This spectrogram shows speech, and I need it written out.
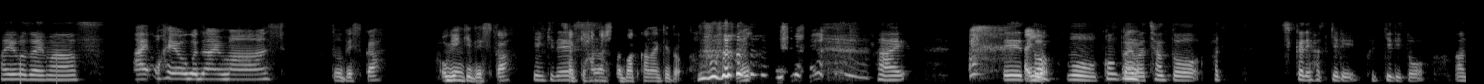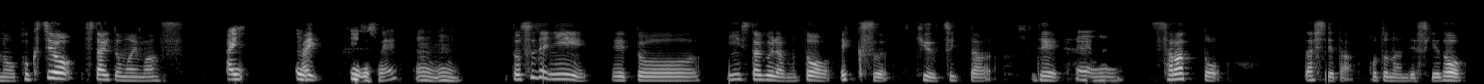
おはようございます。はい、おはようございます。どうですか？お元気ですか？元気です。さっき話したばっかだけど。はい。えっ、と、はいよもう今回はちゃんとは、しっかりはっきり、くっきりと、あの、告知をしたいと思います。はい、うんはい。いいですね。うんうん。と、すでに、えっ、と、インスタグラムと X、旧ツイッターで、うんうん。さらっと出してたことなんですけど、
